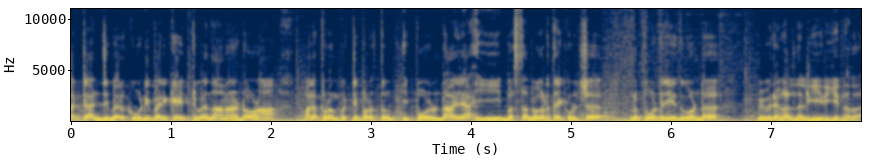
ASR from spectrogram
മറ്റ് അഞ്ച് പേർ കൂടി പരിക്കേറ്റു എന്നാണ് ഡോണ മലപ്പുറം കുറ്റിപ്പുറത്തും ഇപ്പോഴുണ്ടായ ഈ ബസ് അപകടത്തെക്കുറിച്ച് റിപ്പോർട്ട് ചെയ്തുകൊണ്ട് വിവരങ്ങൾ നൽകിയിരിക്കുന്നത്.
